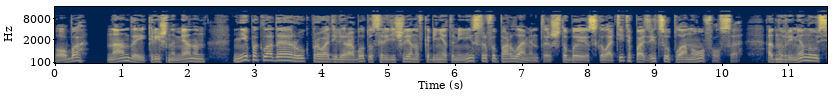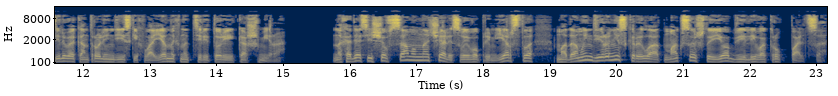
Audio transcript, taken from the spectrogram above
Оба Нанда и Кришна Мянан, не покладая рук, проводили работу среди членов Кабинета министров и парламента, чтобы сколотить оппозицию плану Оффолса, одновременно усиливая контроль индийских военных над территорией Кашмира. Находясь еще в самом начале своего премьерства, мадам Индира не скрыла от Макса, что ее обвели вокруг пальца.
